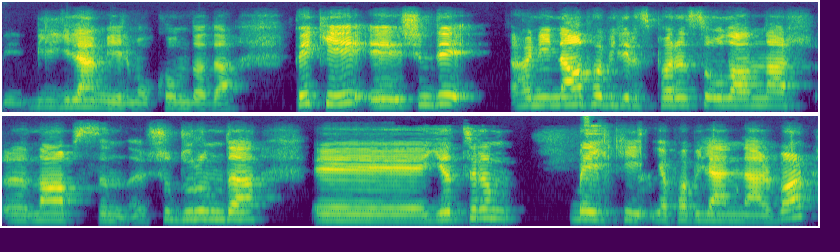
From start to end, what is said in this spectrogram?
bilgilenmeyelim o konuda da. Peki e, şimdi hani ne yapabiliriz? Parası olanlar e, ne yapsın? Şu durumda e, yatırım belki yapabilenler var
